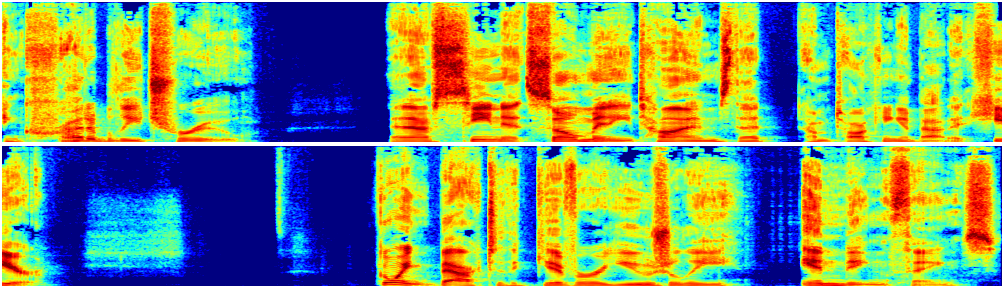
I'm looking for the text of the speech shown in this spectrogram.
incredibly true. And I've seen it so many times that I'm talking about it here. Going back to the giver usually ending things,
